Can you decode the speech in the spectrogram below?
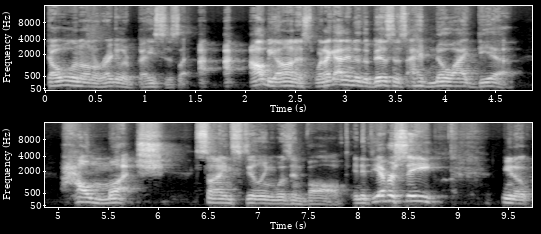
stolen on a regular basis. Like, I, I, I'll be honest, when I got into the business, I had no idea how much sign stealing was involved. And if you ever see, you know,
